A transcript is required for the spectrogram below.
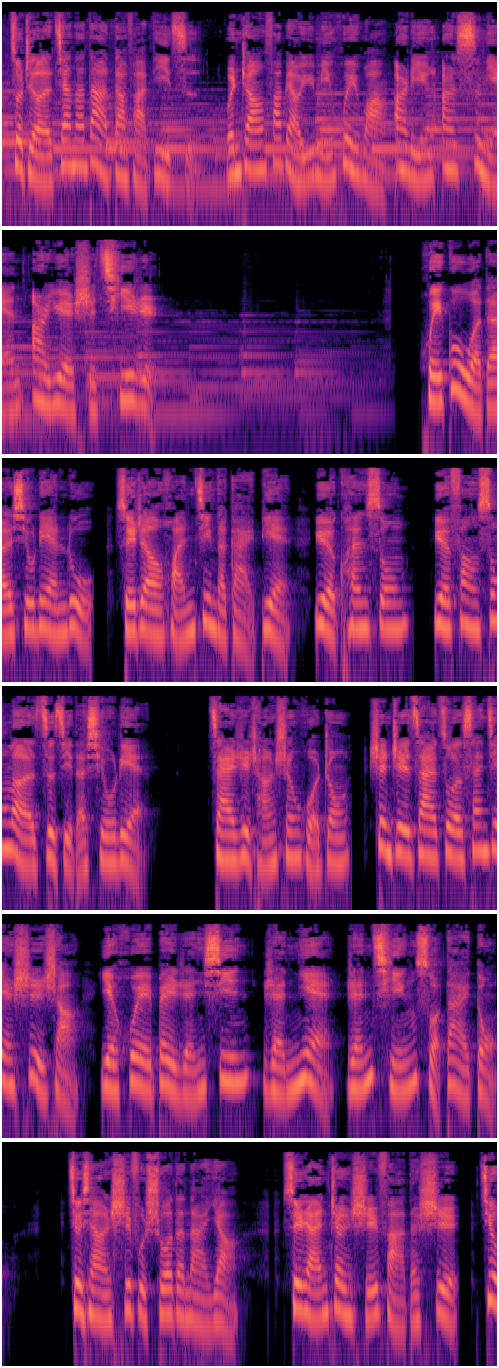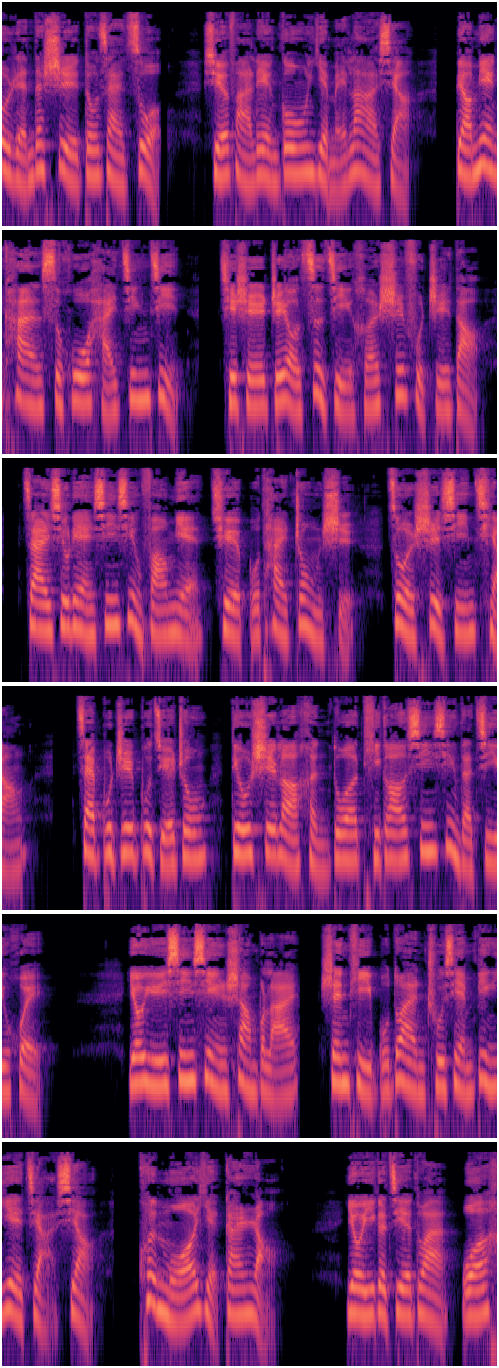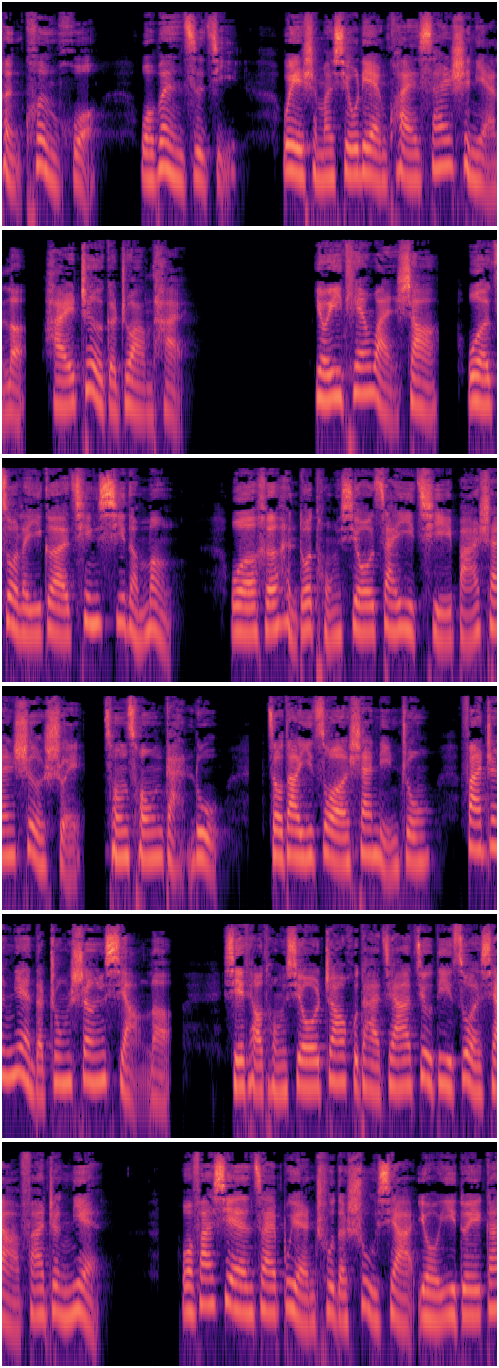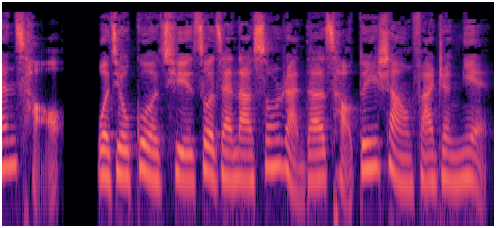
作者加拿大大法弟子。文章发表于明慧网，二零二四年二月十七日。回顾我的修炼路，随着环境的改变，越宽松，越放松了自己的修炼。在日常生活中，甚至在做三件事上。也会被人心、人念、人情所带动，就像师傅说的那样，虽然正实法的事、救人的事都在做，学法练功也没落下，表面看似乎还精进，其实只有自己和师傅知道，在修炼心性方面却不太重视，做事心强，在不知不觉中丢失了很多提高心性的机会。由于心性上不来，身体不断出现病业假象，困魔也干扰。有一个阶段，我很困惑。我问自己：为什么修炼快三十年了，还这个状态？有一天晚上，我做了一个清晰的梦。我和很多同修在一起跋山涉水，匆匆赶路，走到一座山林中。发正念的钟声响了，协调同修招呼大家就地坐下发正念。我发现，在不远处的树下有一堆干草，我就过去坐在那松软的草堆上发正念。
